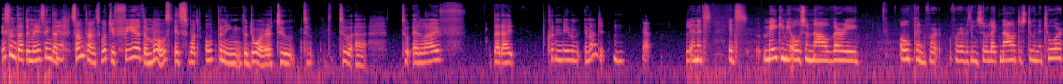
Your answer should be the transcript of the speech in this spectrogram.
Isn't that amazing that Yeah. sometimes what you fear the most is what opening the door to to to a to a life that I couldn't even imagine. Yeah. And it's it's making me also now very open for for everything so like now just doing the tour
